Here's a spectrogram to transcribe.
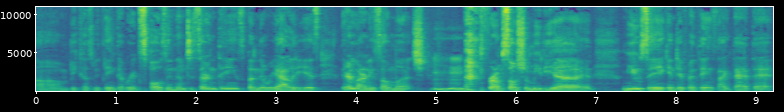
um, because we think that we're exposing them to certain things. But the reality is, they're learning so much mm-hmm. from social media and music and different things like that that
